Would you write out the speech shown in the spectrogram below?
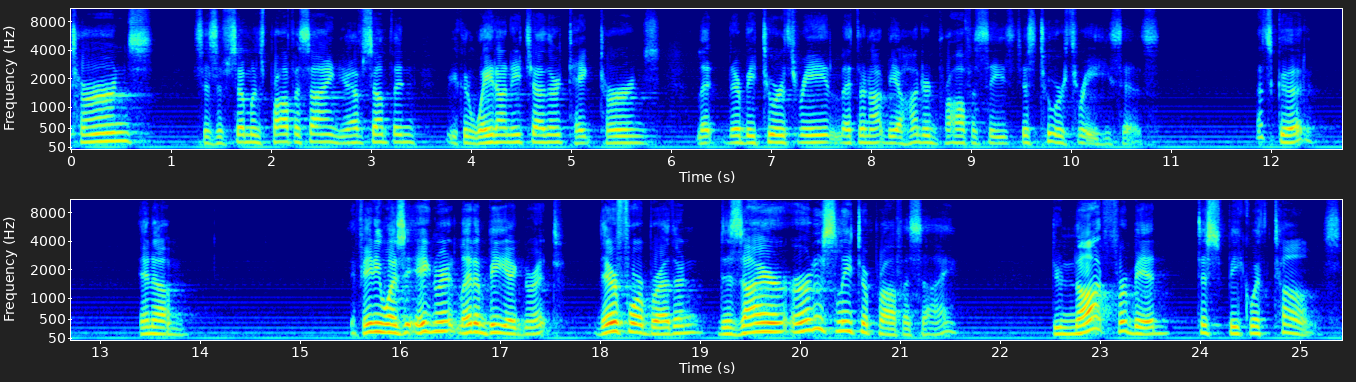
turns, says if someone's prophesying, you have something, you can wait on each other, take turns. Let there be two or three. Let there not be a hundred prophecies, just two or three, he says. That's good. And um, if anyone's ignorant, let him be ignorant. Therefore, brethren, desire earnestly to prophesy. Do not forbid to speak with tongues.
